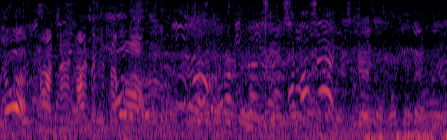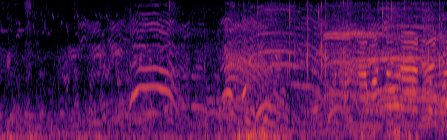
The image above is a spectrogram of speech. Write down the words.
Come on, Jake, Isaac, get that ball. Man, watch the man, here he goes.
